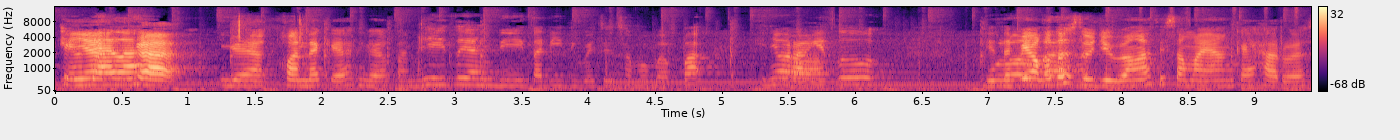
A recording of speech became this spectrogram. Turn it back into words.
kayaknya ya udahlah. enggak enggak connect ya enggak connect Ya itu yang di tadi dibacain sama Bapak. Kayaknya Oh. orangnya tuh Ya, tapi aku tuh setuju banget sih sama yang kayak harus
